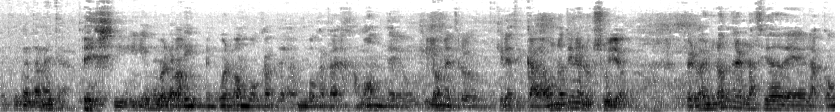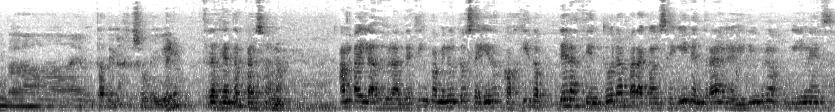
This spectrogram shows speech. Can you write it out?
de 50 metros. Sí, Y en Huelva, en Huelva un, bocata, un bocata de jamón de un kilómetro. Quiere decir, cada uno tiene lo suyo. Pero es Londres la ciudad de la conga en patinaje sobre hielo. 300 personas han bailado durante 5 minutos seguidos cogidos de la cintura para conseguir entrar en el libro Guinness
